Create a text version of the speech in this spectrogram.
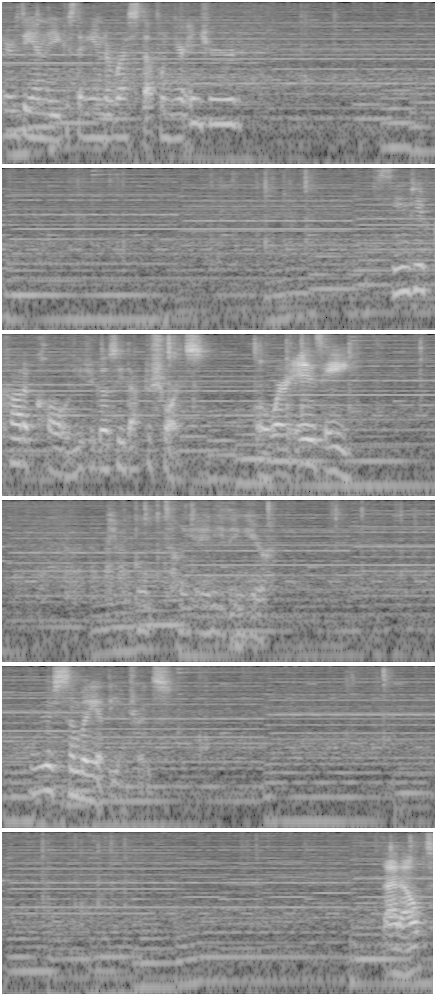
There's the end that you can stay in to rest up when you're injured. Seems you've caught a cold. You should go see Dr. Schwartz. Well, where is he? Anything here. Maybe there's somebody at the entrance. That helped.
